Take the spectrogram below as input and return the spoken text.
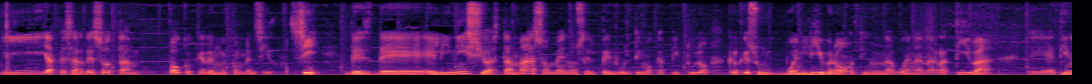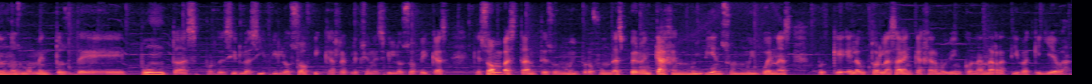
y a pesar de eso tampoco quedé muy convencido. Sí, desde el inicio hasta más o menos el penúltimo capítulo, creo que es un buen libro, tiene una buena narrativa, eh, tiene unos momentos de puntas, por decirlo así, filosóficas, reflexiones filosóficas que son bastantes, son muy profundas, pero encajan muy bien, son muy buenas porque el autor las sabe encajar muy bien con la narrativa que lleva.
